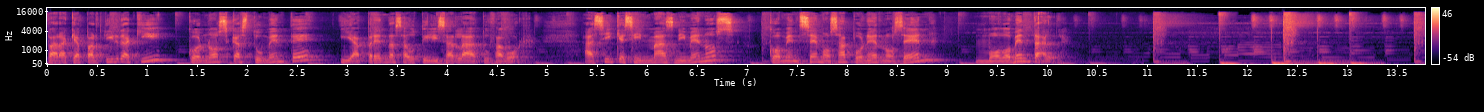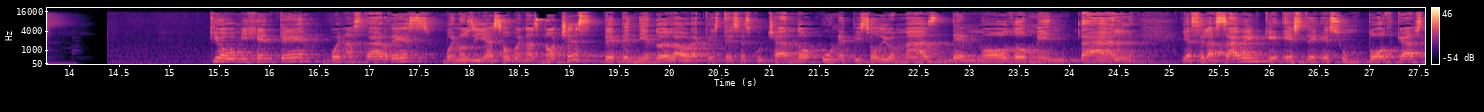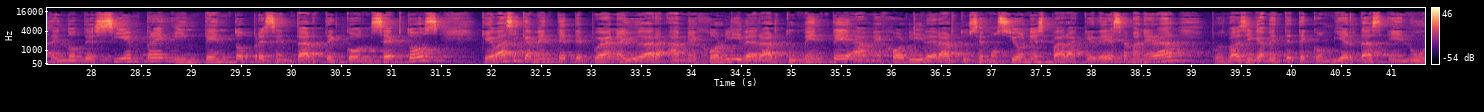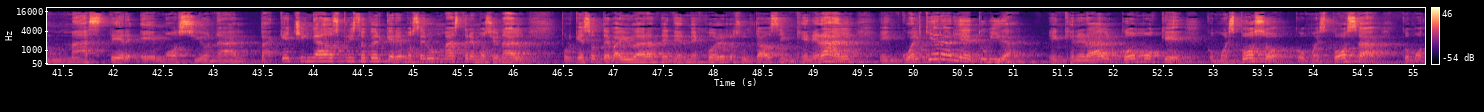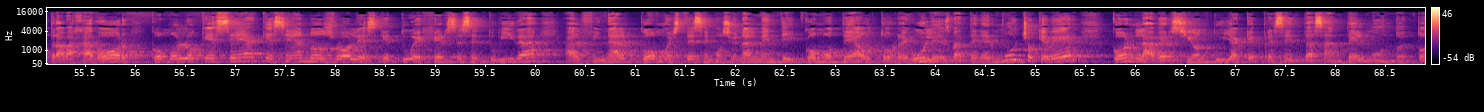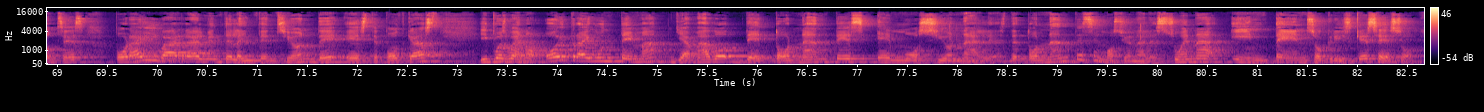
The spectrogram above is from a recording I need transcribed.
para que a partir de aquí conozcas tu mente y aprendas a utilizarla a tu favor. Así que sin más ni menos, comencemos a ponernos en modo mental. ¿Qué hubo mi gente? Buenas tardes, buenos días o buenas noches, dependiendo de la hora que estés escuchando un episodio más de modo mental. Ya se la saben que este es un podcast en donde siempre intento presentarte conceptos que básicamente te puedan ayudar a mejor liderar tu mente, a mejor liderar tus emociones para que de esa manera, pues básicamente te conviertas en un máster emocional. ¿Para qué chingados, Christopher, queremos ser un máster emocional? Porque eso te va a ayudar a tener mejores resultados en general en cualquier área de tu vida en general como que, como esposo, como esposa, como trabajador, como lo que sea que sean los roles que tú ejerces en tu vida, al final cómo estés emocionalmente y cómo te autorregules va a tener mucho que ver con la versión tuya que presentas ante el mundo. Entonces, por ahí va realmente la intención de este podcast. Y pues bueno, hoy traigo un tema llamado detonantes emocionales. Detonantes emocionales. Suena intenso, Cris. ¿Qué es eso?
